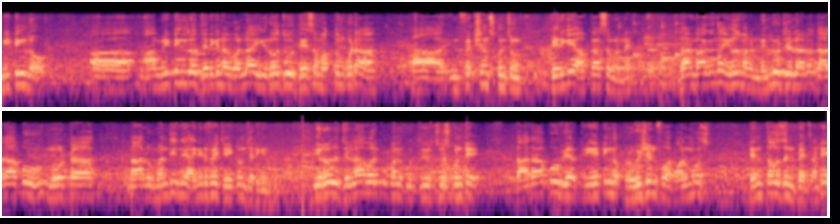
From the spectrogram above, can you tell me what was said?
మీటింగ్లో ఆ, ఆ మీటింగ్లో జరిగిన వల్ల ఈరోజు దేశం మొత్తం కూడా ఆ ఇన్ఫెక్షన్స్ కొంచెం పెరిగే అవకాశం ఉన్నాయి. దాని భాగంగా ఈరోజు మనం నెల్లూరు జిల్లాలో దాదాపు నూట నాలుగు మందిని ఐడెంటిఫై చేయటం జరిగింది. ఈరోజు జిల్లా వరకు మనకు చూసుకుంటే దాదాపు we are creating a provision for almost ten thousand beds అంటే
